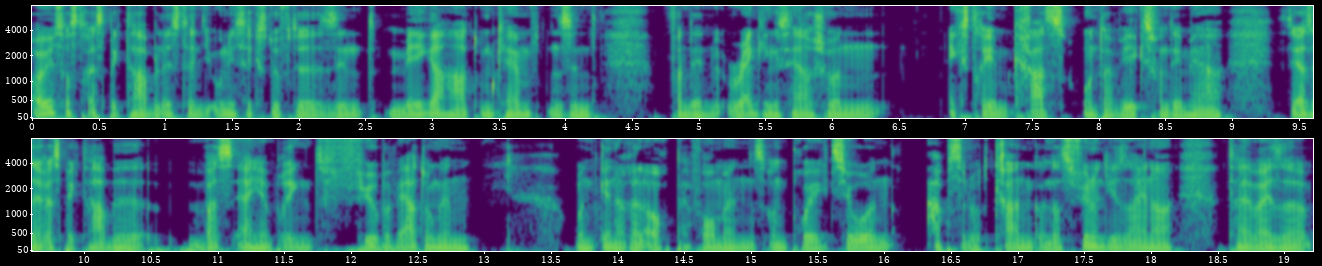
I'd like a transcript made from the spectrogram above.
äußerst respektabel ist, denn die Unisex-Düfte sind mega hart umkämpft und sind von den Rankings her schon extrem krass unterwegs. Von dem her sehr, sehr respektabel, was er hier bringt für Bewertungen und generell auch Performance und Projektion. Absolut krank. Und das für einen Designer teilweise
